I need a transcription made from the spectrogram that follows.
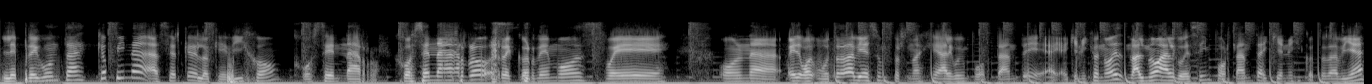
le pregunta qué opina acerca de lo que dijo José Narro. José Narro, recordemos, fue una eh, todavía es un personaje algo importante aquí en México no es no algo es importante aquí en México todavía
